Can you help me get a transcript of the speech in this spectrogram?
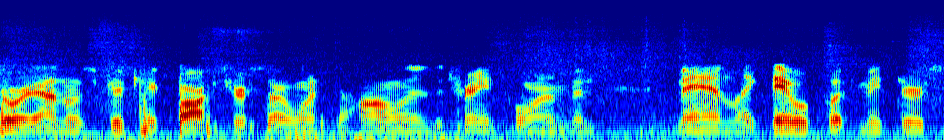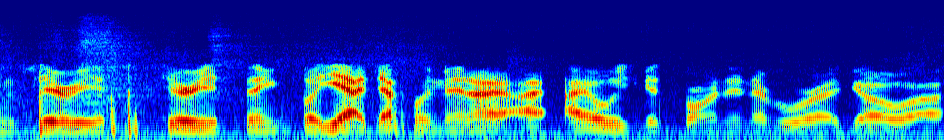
Soriano's a good kickboxer, so I went to Holland to train for him, and man, like they were putting me through some serious, serious things. But yeah, definitely, man. I I, I always get sparring in everywhere I go. Uh,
